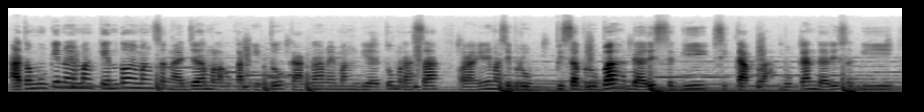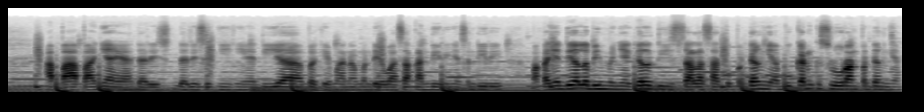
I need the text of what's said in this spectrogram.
Atau mungkin memang Kento memang sengaja melakukan itu karena memang dia itu merasa orang ini masih beru bisa berubah dari segi sikap lah bukan dari segi apa-apanya ya dari dari seginya dia bagaimana mendewa mendewasakan dirinya sendiri. Makanya dia lebih menyegel di salah satu pedangnya, bukan keseluruhan pedangnya.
